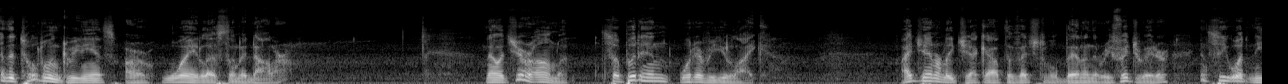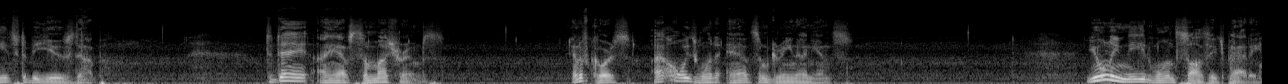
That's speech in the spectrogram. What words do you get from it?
and the total ingredients are way less than a dollar. Now it's your omelet, so put in whatever you like. I generally check out the vegetable bin in the refrigerator and see what needs to be used up. Today I have some mushrooms. And of course, I always want to add some green onions. You only need one sausage patty.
